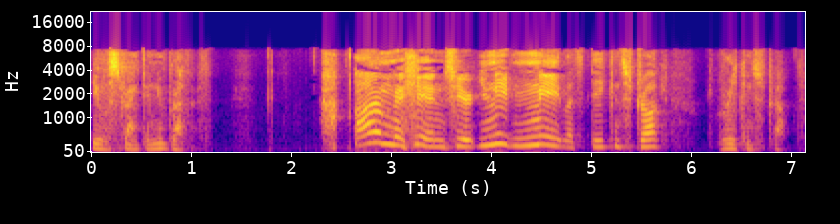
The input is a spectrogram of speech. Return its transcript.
you will strengthen your brothers. I'm the hinge here. You need me. Let's deconstruct, reconstruct.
